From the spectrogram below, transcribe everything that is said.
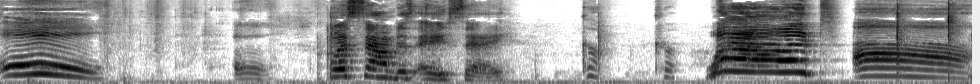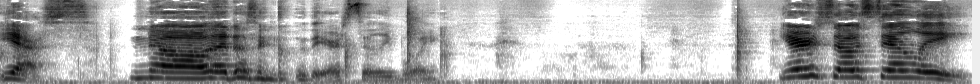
A. A. What sound does A say? Co. Co. What? Ah. Yes. No, that doesn't go there, silly boy. You're so silly.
